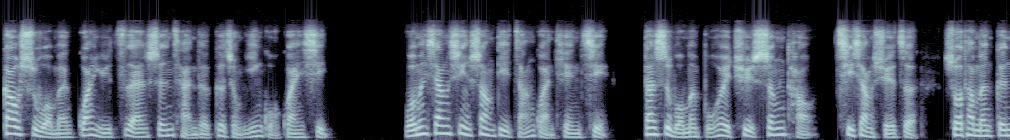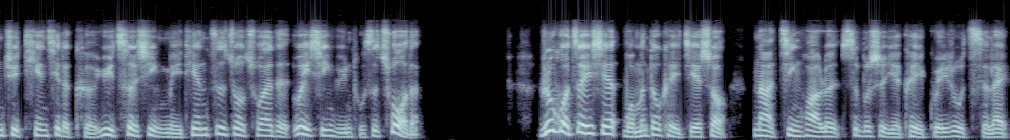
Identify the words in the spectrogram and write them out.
告诉我们关于自然生产的各种因果关系。我们相信上帝掌管天气。但是我们不会去声讨气象学者，说他们根据天气的可预测性，每天制作出来的卫星云图是错的。如果这一些我们都可以接受，那进化论是不是也可以归入此类，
